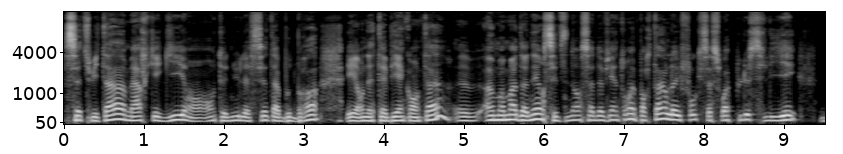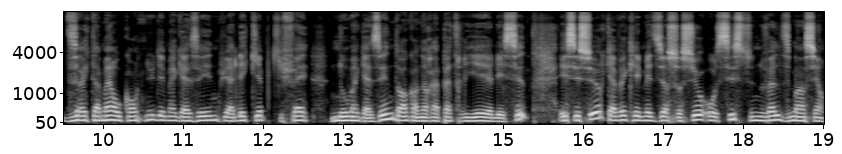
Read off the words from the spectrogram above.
7-8 ans, Marc et Guy ont, ont, tenu le site à bout de bras et on était bien contents. À un moment donné, on s'est dit non, ça devient trop important il faut que ce soit plus lié directement au contenu des magazines, puis à l'équipe qui fait nos magazines. Donc, on a rapatrié les sites. Et c'est sûr qu'avec les médias sociaux aussi, c'est une nouvelle dimension.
